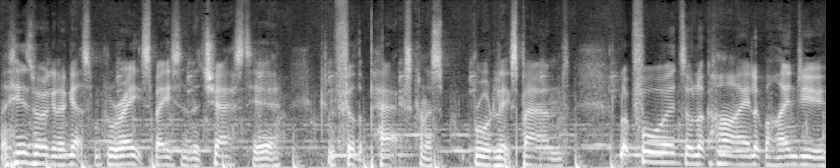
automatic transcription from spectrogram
And here's where we're going to get some great space in the chest here. You can feel the pecs kind of broadly expand. Look forwards or look high, look behind you.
